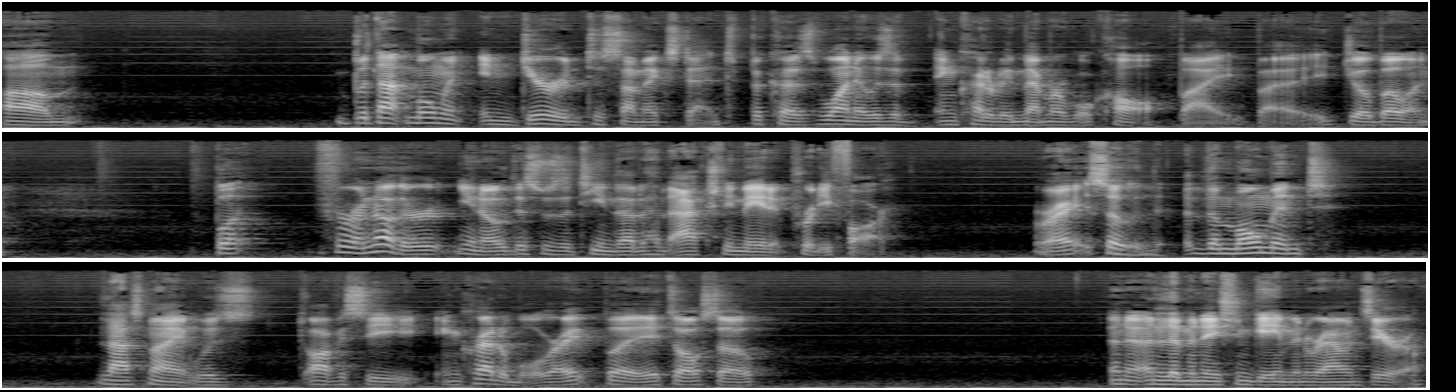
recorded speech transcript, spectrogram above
Um, but that moment endured to some extent because one, it was an incredibly memorable call by by Joe Bowen. But for another, you know, this was a team that had actually made it pretty far, right? So th- the moment last night was obviously incredible, right? But it's also an elimination game in round zero,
